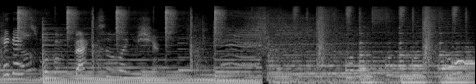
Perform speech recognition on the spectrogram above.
Hey guys, welcome back to the Life of Share.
